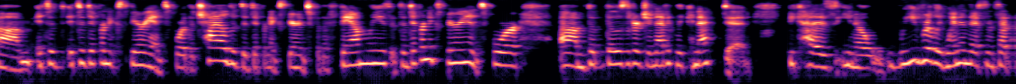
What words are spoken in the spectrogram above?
um, it's a it's a different experience for the child it's a different experience for the families it's a different experience for um, the, those that are genetically connected. Because you know we really went in this and said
